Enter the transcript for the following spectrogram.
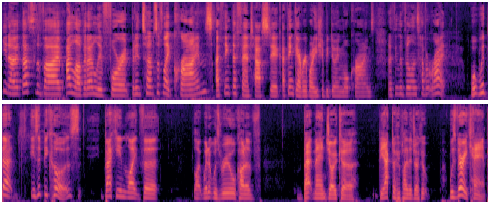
you know that's the vibe. I love it. I live for it. But in terms of like crimes, I think they're fantastic. I think everybody should be doing more crimes, and I think the villains have it right. Well, with that, is it because back in like the like when it was real kind of Batman Joker, the actor who played the Joker was very camp.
